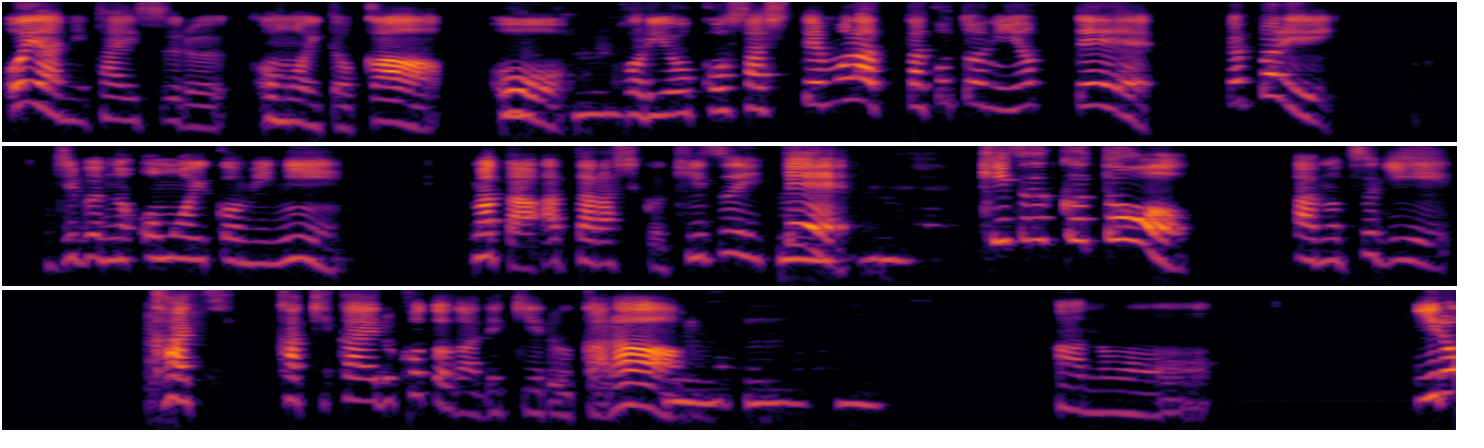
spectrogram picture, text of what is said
親に対する思いとかをうん掘り起こさせてもらったことによってやっぱり自分の思い込みにまた新しく気づいて、気づくとあの次書き書き換えることができるから、うんうんうん。あのいろ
